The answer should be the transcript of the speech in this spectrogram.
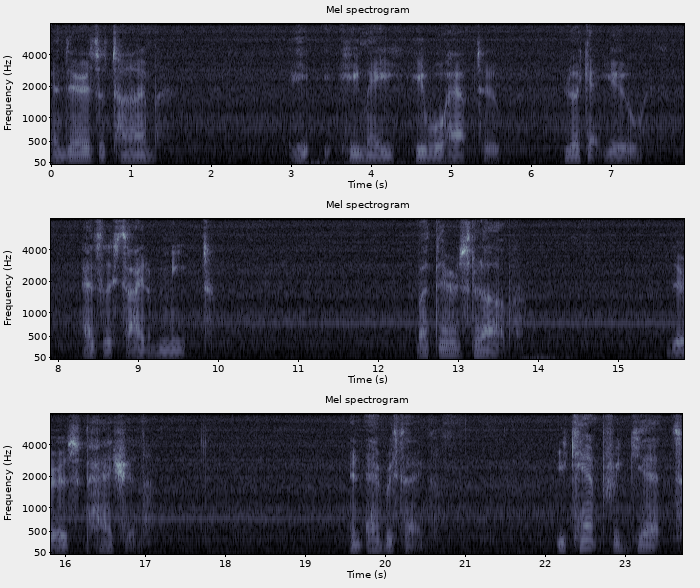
And there is a time he, he may, he will have to look at you as a side of meat. But there's love. There is passion in everything. You can't forget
